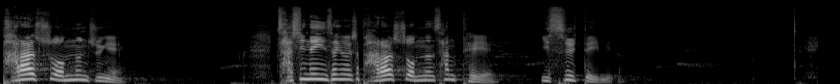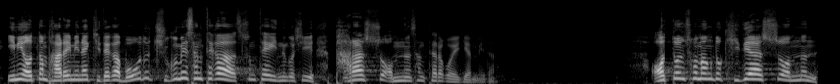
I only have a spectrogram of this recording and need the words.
바랄 수 없는 중에 자신의 인생에서 바랄 수 없는 상태에 있을 때입니다. 이미 어떤 바램이나 기대가 모두 죽음의 상태가 상태에 있는 것이 바랄 수 없는 상태라고 얘기합니다. 어떤 소망도 기대할 수 없는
